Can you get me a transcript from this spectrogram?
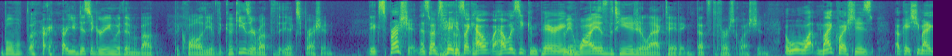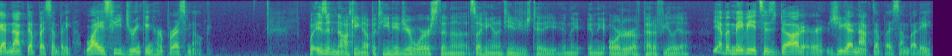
Well, are, are you disagreeing with him about the quality of the cookies or about the, the expression? The expression. That's what I'm saying. It's like how how is he comparing? I mean, why is the teenager lactating? That's the first question. well, what, my question is, okay, she might have got knocked up by somebody. Why is he drinking her breast milk? But isn't knocking up a teenager worse than uh, sucking on a teenager's titty in the in the order of pedophilia? Yeah, but maybe it's his daughter. She got knocked up by somebody,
